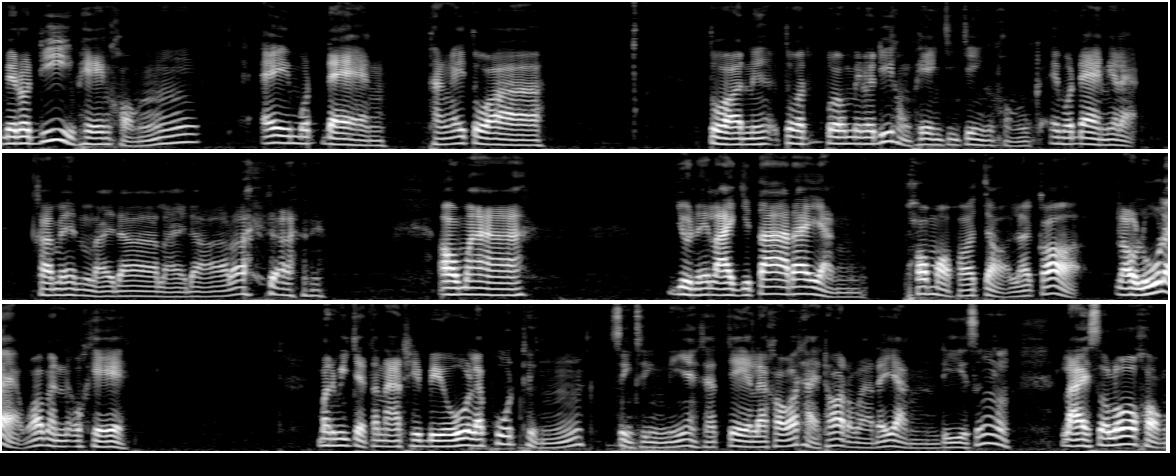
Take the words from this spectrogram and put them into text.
เมโลดี้เพลงของไอ้มดแดง ทั้งไอ้ตัวตัวเนื้อตัวตัวเมโลดี้ของเพลงจริง ๆ ของไอ้มดแดงนี่แหละ Kamen Rider Rider Rider เนี่ย เอามาอยู่ในลายกีตาร์ได้อย่างพอเหมาะพอเจาะ แล้วก็เรารู้แหละว่ามันโอเค มันมีเจตนา tribute และพูดถึงสิ่งสิ่งนี้อย่างชัดเจน แล้วเขาก็ถ่ายทอดออกมาได้อย่างดี ซึ่งลายโซโล่ของ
